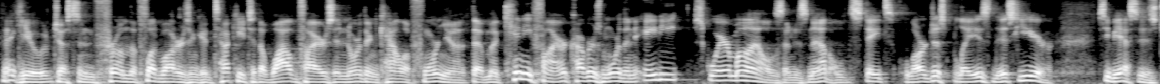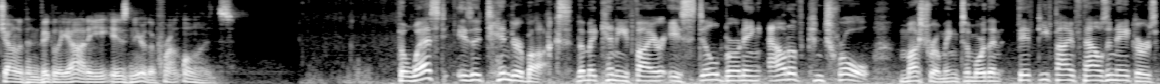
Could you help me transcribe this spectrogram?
Thank you, Justin. From the floodwaters in Kentucky to the wildfires in Northern California, the McKinney Fire covers more than 80 square miles and is now the state's largest blaze this year. CBS's Jonathan Vigliotti is near the front lines. The West is a tinderbox. The McKinney fire is still burning out of control, mushrooming to more than 55,000 acres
